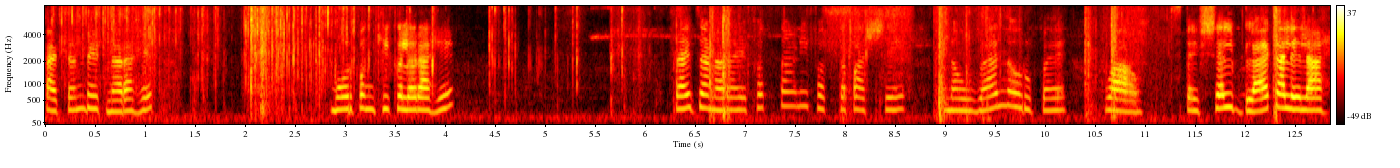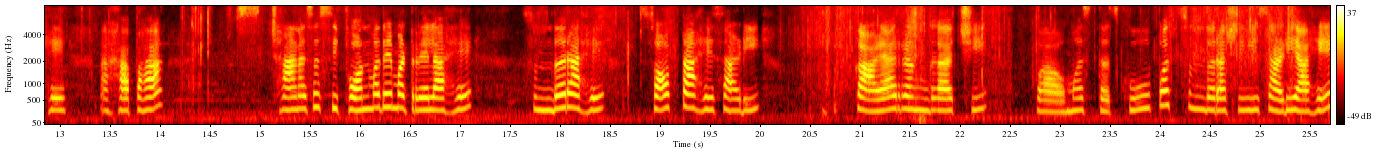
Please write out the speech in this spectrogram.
पॅटर्न भेटणार आहेत मोरपंखी कलर आहे. प्राईस जाणार आहे फक्त आणि फक्त पाचशे नव्याण्णव रुपये. वाव स्पेशल ब्लॅक आलेला आहे. हा पहा छान असं सिफॉनमध्ये मटेरियल आहे. सुंदर आहे. सॉफ्ट आहे साडी. काळ्या रंगाची. वाव मस्तच. खूपच सुंदर अशी ही साडी आहे.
